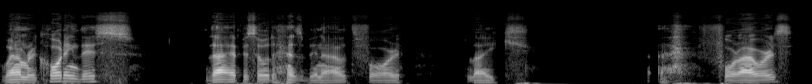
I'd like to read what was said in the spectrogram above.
when I'm recording this that episode has been out for like four hours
